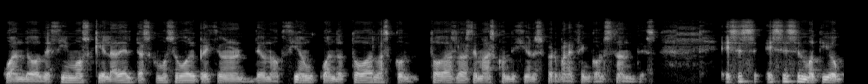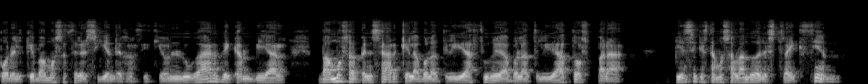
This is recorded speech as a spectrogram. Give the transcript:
cuando decimos que la delta es como se vuelve el precio de una opción, cuando todas las, todas las demás condiciones permanecen constantes. Ese es, ese es, el motivo por el que vamos a hacer el siguiente ejercicio. En lugar de cambiar, vamos a pensar que la volatilidad 1 y la volatilidad 2 para... Piense que estamos hablando del strike 100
